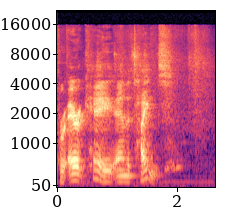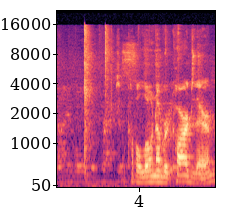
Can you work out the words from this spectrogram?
for Eric K and the Titans. So a couple low numbered cards there.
